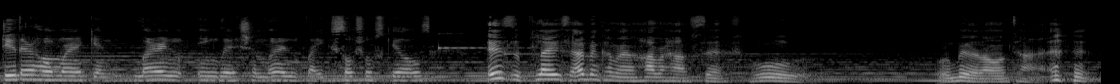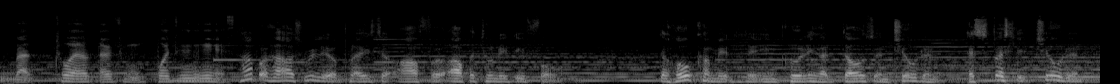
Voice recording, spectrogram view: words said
do their homework and learn English and learn like social skills. It's a place I've been coming to Harbor House since ooh, it's been a long time, about 12, 13, 14 years. Harbor House really a place to offer opportunity for the whole community, including adults and children, especially children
